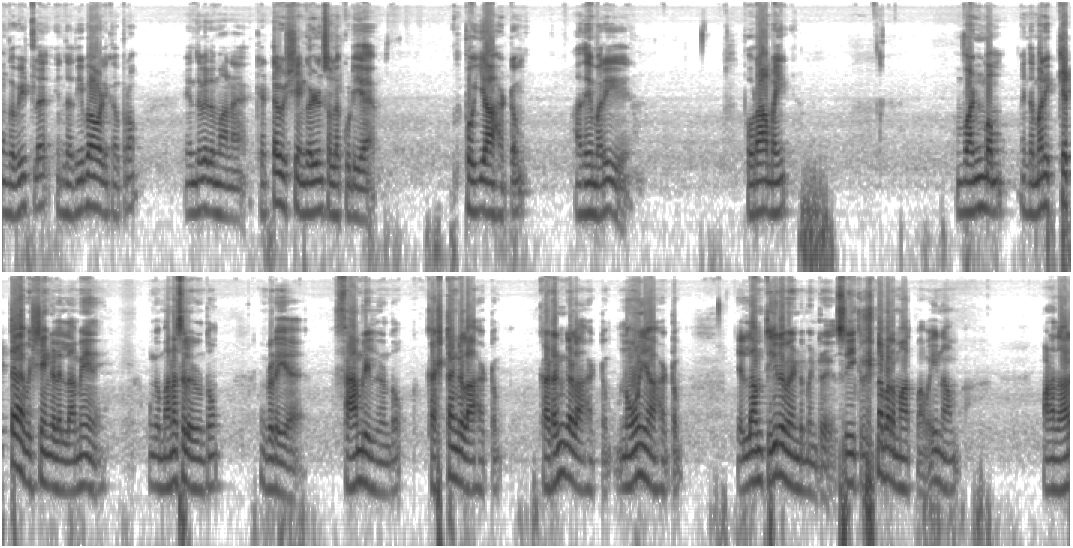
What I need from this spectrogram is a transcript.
உங்கள் வீட்டில் இந்த தீபாவளிக்கு அப்புறம் எந்த விதமான கெட்ட விஷயங்கள்னு சொல்லக்கூடிய பொய்யாகட்டும் அதே மாதிரி பொறாமை வன்மம் இந்த மாதிரி கெட்ட விஷயங்கள் எல்லாமே உங்கள் மனசில் இருந்தும் உங்களுடைய ஃபேமிலியில் இருந்தும் கஷ்டங்களாகட்டும் கடன்களாகட்டும் நோயாகட்டும் எல்லாம் தீர வேண்டும் என்று ஸ்ரீ கிருஷ்ண பரமாத்மாவை நாம் மனதார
